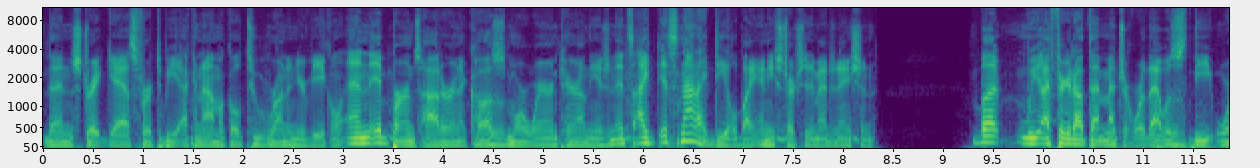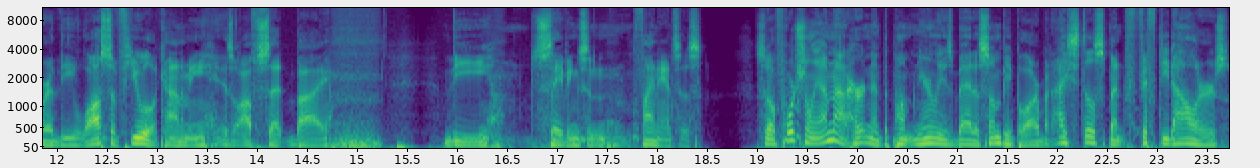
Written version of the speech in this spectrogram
than straight gas for it to be economical to run in your vehicle. And it burns hotter and it causes more wear and tear on the engine. It's, it's not ideal by any stretch of the imagination. But we I figured out that metric where that was the where the loss of fuel economy is offset by the savings and finances. So fortunately, I'm not hurting at the pump nearly as bad as some people are, but I still spent $50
